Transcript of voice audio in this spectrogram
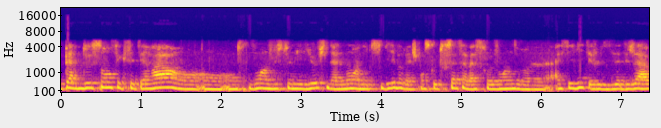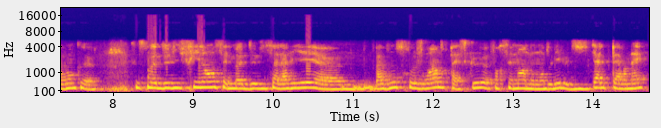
perte de sens, etc., en, trouvant un juste milieu, finalement, un équilibre. Et je pense que tout ça, ça va se rejoindre assez vite. Et je disais déjà avant que, ce mode de vie freelance et le mode de vie salarié bah, vont se rejoindre parce que forcément, à un moment donné, le digital permet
